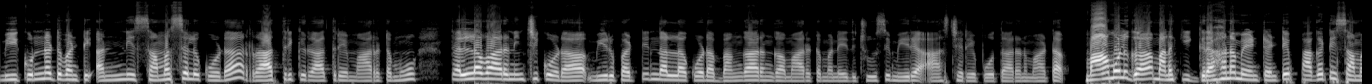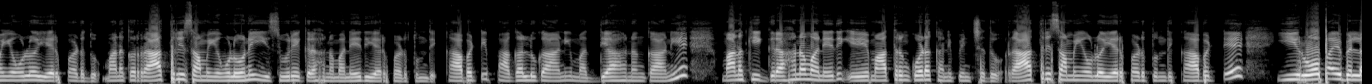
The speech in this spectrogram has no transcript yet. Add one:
మీకున్నటువంటి అన్ని సమస్యలు కూడా రాత్రికి రాత్రే మారటము తెల్లవారి నుంచి కూడా మీరు పట్టిందల్లా కూడా బంగారంగా మారటం అనేది చూసి మీరే ఆశ్చర్యపోతారనమాట మామూలుగా మనకి గ్రహణం ఏంటంటే పగటి సమయంలో ఏర్పడదు. మనకు రాత్రి సమయంలోనే ఈ సూర్యగ్రహణం అనేది ఏర్పడుతుంది. కాబట్టి పగలు కానీ మధ్యాహ్నం కానీ మనకి గ్రహణం అనేది ఏమాత్రం కూడా కనిపించదు. రాత్రి సమయంలో ఏర్పడుతుంది కాబట్టే ఈ రూపాయి బిళ్ళ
